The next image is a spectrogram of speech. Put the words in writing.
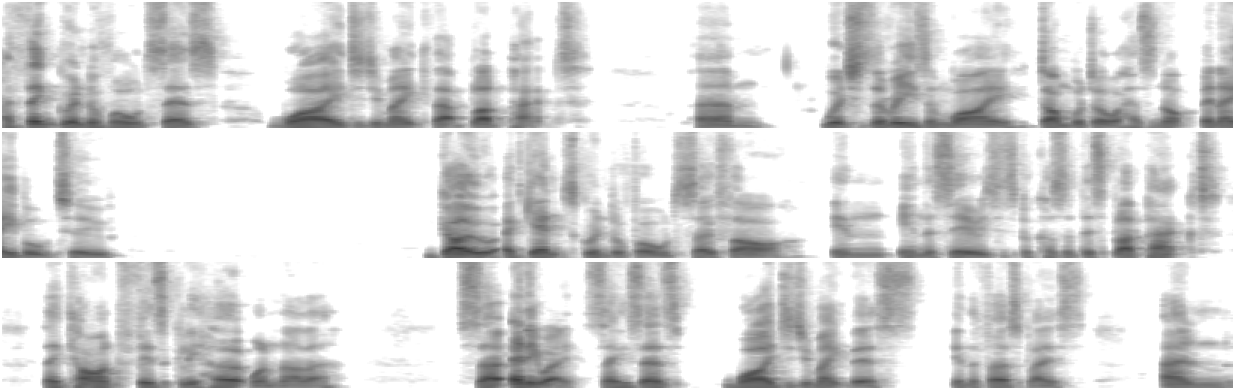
I think Grindelwald says, Why did you make that blood pact? Um, which is the reason why Dumbledore has not been able to go against Grindelwald so far in in the series is because of this blood pact. They can't physically hurt one another. So anyway, so he says, "Why did you make this in the first place?" And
